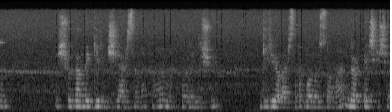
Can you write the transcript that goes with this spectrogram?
Musun? Şuradan da girmişler sana tamam mı? Öyle düşün. Giriyorlar sana bodoslama. 4-5 kişi.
